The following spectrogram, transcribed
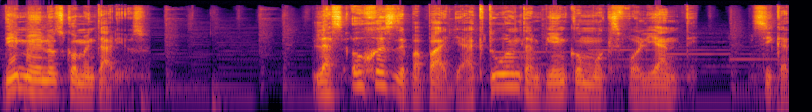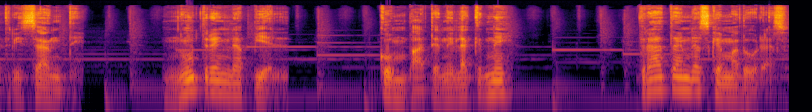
Dime en los comentarios. Las hojas de papaya actúan también como exfoliante, cicatrizante, nutren la piel, combaten el acné, tratan las quemaduras,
